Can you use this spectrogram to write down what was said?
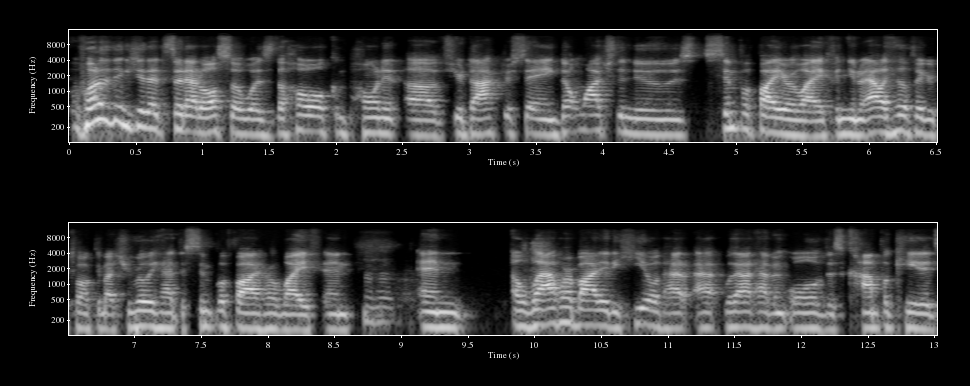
one of the things that stood out also was the whole component of your doctor saying, "Don't watch the news, simplify your life." And you know, Ali Hilfiger talked about she really had to simplify her life and mm-hmm. and allow her body to heal without, uh, without having all of this complicated,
